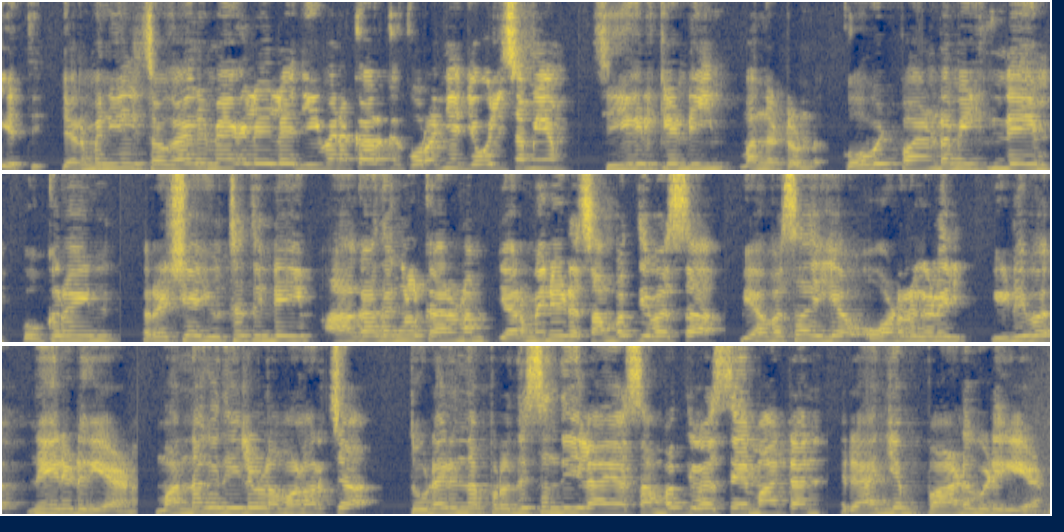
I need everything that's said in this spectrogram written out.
എത്തി. ജർമ്മനിയിൽ സ്വകാര്യ മേഖലയിലെ ജീവനക്കാർക്ക് കുറഞ്ഞ ജോലി സമയം സ്വീകരിക്കേണ്ടിയും വന്നിട്ടുണ്ട്. കോവിഡ് പാൻഡമിക്കിന്റെയും ഉക്രൈൻ റഷ്യ യുദ്ധത്തിന്റെയും ആഘാതങ്ങൾ കാരണം ജർമ്മനിയുടെ സമ്പദ് വ്യവസ്ഥ വ്യാവസായിക ഓർഡറുകളിൽ ഇടിവ് നേരിടുകയാണ്. മന്ദഗതിയിലുള്ള വളർച്ച തുടരുന്ന പ്രതിസന്ധിയിലായ സമ്പദ് വ്യവസ്ഥയെ മാറ്റാൻ രാജ്യം പാടുപെടുകയാണ്.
